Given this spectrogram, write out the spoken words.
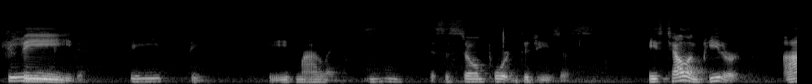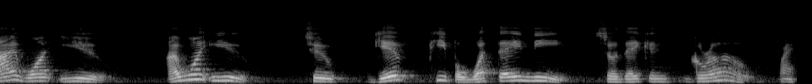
Feed, Feed. feed, feed. Feed my lambs. Mhm. This is so important to Jesus. He's telling Peter, I want you, I want you to give people what they need so they can grow. Right.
